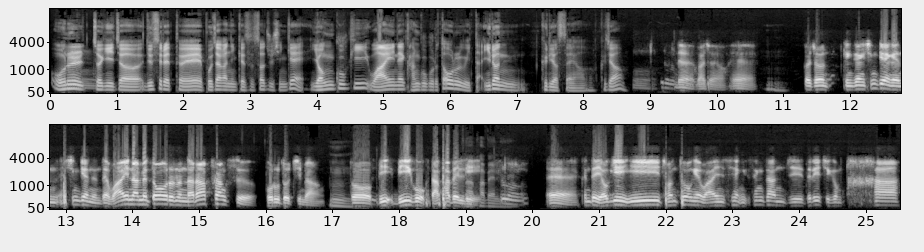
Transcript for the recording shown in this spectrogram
오늘 음. 저기 저 뉴스레터에 보좌관님께서 써주신 게 영국이 와인의 강국으로 떠오르고 있다 이런 글이었어요. 그죠? 음. 네 맞아요. 예. 그전 굉장히 신기했, 신기했는데 와인 하면 떠오르는 나라 프랑스 보르도 지방 음. 또 미, 미국 나파밸리. 나파밸리. 네. 예. 근데 여기 이 전통의 와인 생, 생산지들이 지금 다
